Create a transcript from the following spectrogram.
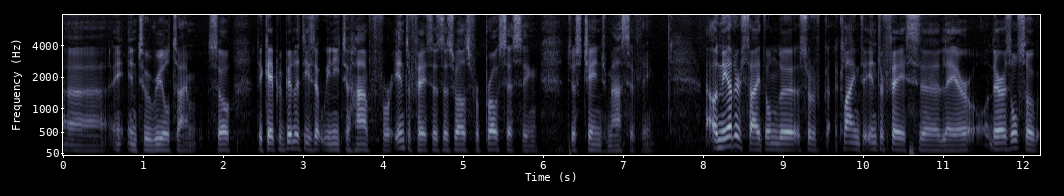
uh, into real time. So the capabilities that we need to have for interfaces as well as for processing just change massively. On the other side, on the sort of client interface uh, layer, there's also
